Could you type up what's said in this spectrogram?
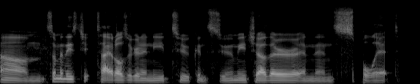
um, some of these t- titles are going to need to consume each other and then split,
